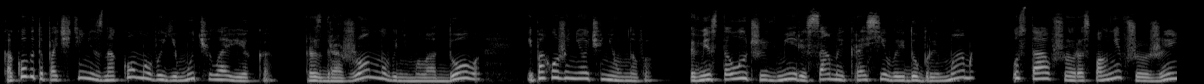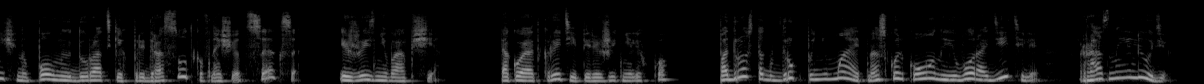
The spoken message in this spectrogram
какого-то почти незнакомого ему человека, раздраженного, немолодого и, похоже, не очень умного. Вместо лучшей в мире самой красивой и доброй мамы, уставшую, располневшую женщину, полную дурацких предрассудков насчет секса и жизни вообще. Такое открытие пережить нелегко. Подросток вдруг понимает, насколько он и его родители — разные люди,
